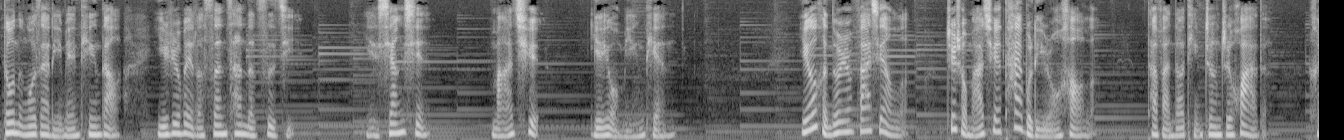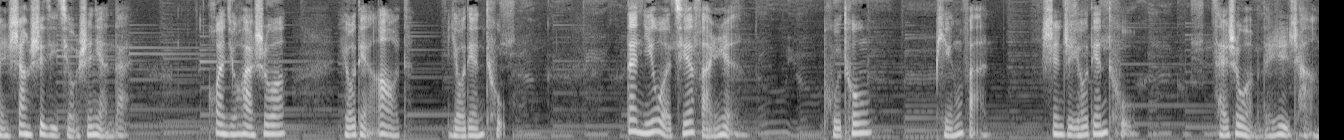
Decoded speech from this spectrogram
都能够在里面听到一日为了三餐的自己，也相信麻雀也有明天。也有很多人发现了这首麻雀太不李荣浩了。他反倒挺政治化的，很上世纪九十年代。换句话说，有点 out，有点土。但你我皆凡人，普通、平凡，甚至有点土，才是我们的日常，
